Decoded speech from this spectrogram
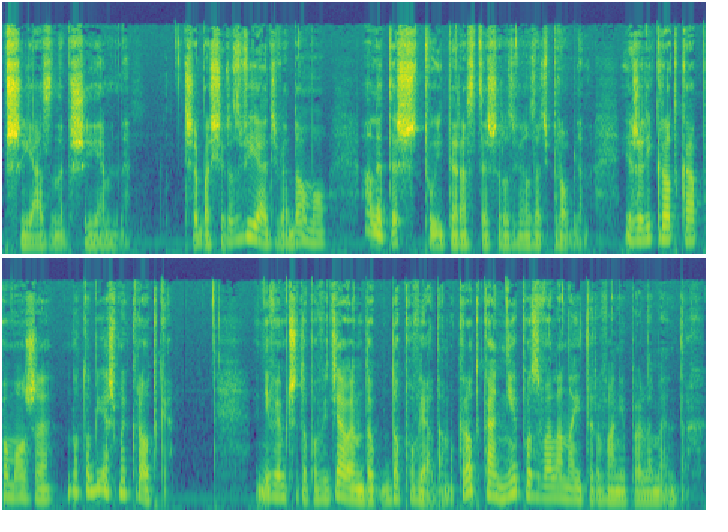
przyjazne, przyjemne. Trzeba się rozwijać, wiadomo, ale też tu i teraz też rozwiązać problem. Jeżeli krotka pomoże, no to bierzmy krotkę. Nie wiem, czy to powiedziałem, do, dopowiadam. Krotka nie pozwala na iterowanie po elementach.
